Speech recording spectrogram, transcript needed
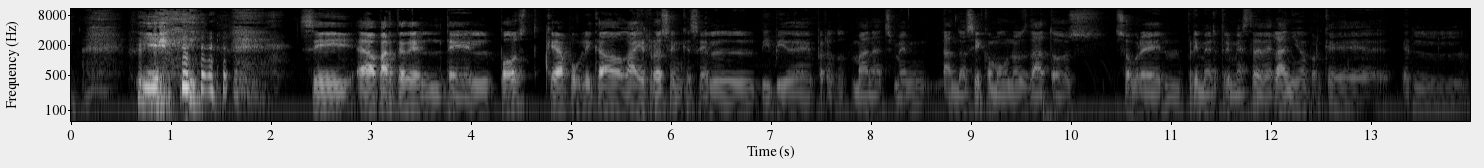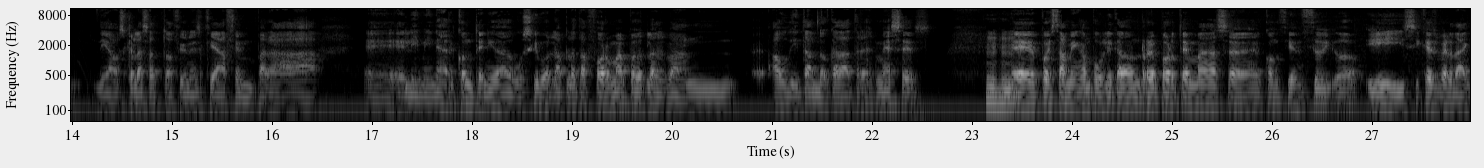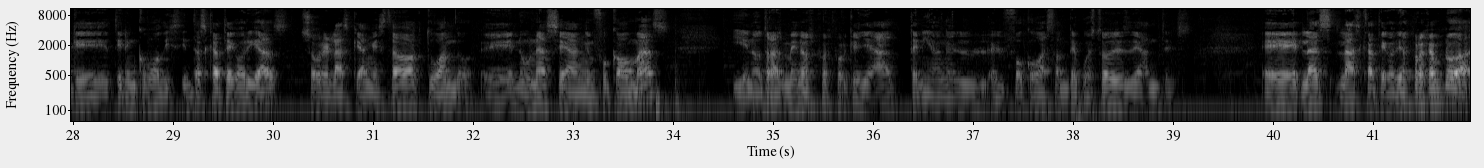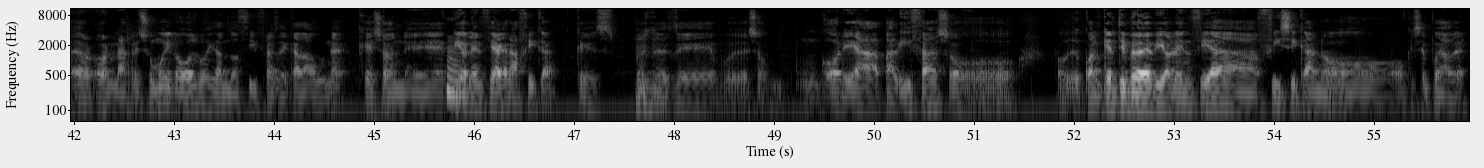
Y, sí, aparte del, del post que ha publicado Guy Rosen, que es el VP de Product Management, dando así como unos datos sobre el primer trimestre del año, porque el, digamos que las actuaciones que hacen para eh, eliminar contenido abusivo en la plataforma, pues las van auditando cada tres meses. Eh, pues también han publicado un reporte más eh, concienzudo y sí que es verdad que tienen como distintas categorías sobre las que han estado actuando. Eh, en unas se han enfocado más y en otras menos, pues porque ya tenían el, el foco bastante puesto desde antes. Eh, las, las categorías, por ejemplo, a- os las resumo y luego os voy dando cifras de cada una, que son eh, Hmm. violencia gráfica, que es pues desde pues, eso, gore a palizas o, o de cualquier tipo de violencia física, ¿no? O, o que se pueda ver.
